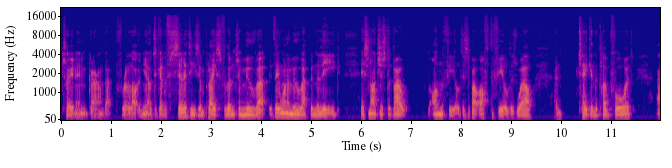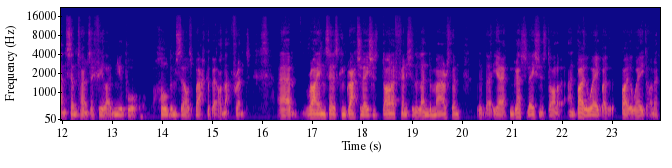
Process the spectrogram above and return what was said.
training ground up for a lot, you know, to get the facilities in place for them to move up. If they want to move up in the league, it's not just about on the field; it's about off the field as well, and taking the club forward and sometimes I feel like Newport hold themselves back a bit on that front. Um, Ryan says, "Congratulations, Donna, finishing the London Marathon." With that, yeah, congratulations, Donna. And by the way, by the by the way, Donna,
